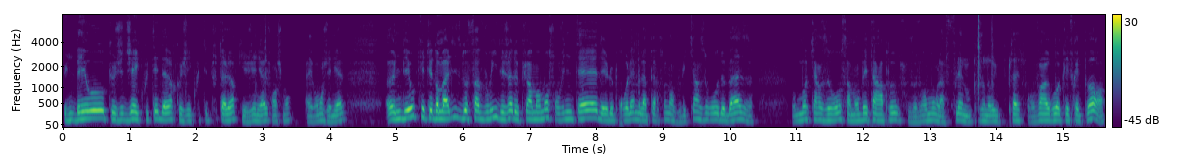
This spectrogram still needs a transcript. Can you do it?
Une BO que j'ai déjà écoutée, d'ailleurs, que j'ai écoutée tout à l'heure, qui est géniale, franchement. Elle est vraiment géniale. Euh, une BO qui était dans ma liste de favoris déjà depuis un moment sur Vinted. Et le problème, la personne en voulait 15 euros de base. Donc moi, 15 euros, ça m'embêtait un peu, parce que vraiment la flemme. En j'en aurais eu peut-être pour 20 euros avec les frais de port.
